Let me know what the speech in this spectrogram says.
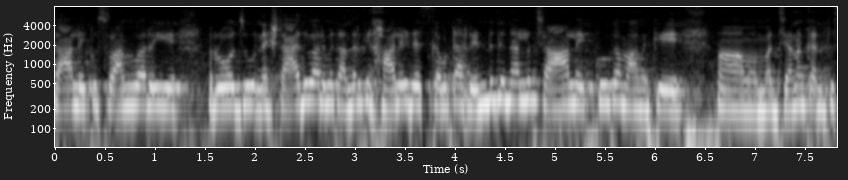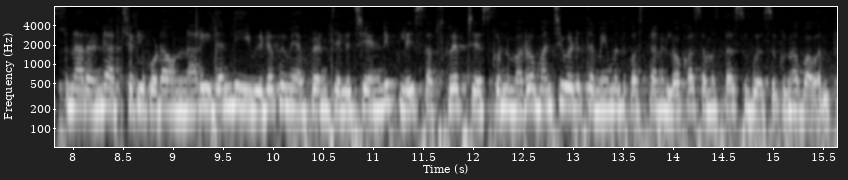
చాలా ఎక్కువ స్వామివారి రోజు నెక్స్ట్ ఆదివారం అయితే అందరికీ హాలిడేస్ కాబట్టి ఆ రెండు దినాల్లో చాలా ఎక్కువగా మనకి జనం కనిపిస్తున్నారండి. అర్చకులు కూడా ఉన్నారు. ఇదండి ఈ వీడియోపై మీ అభిప్రాయం తెలియచేయండి. ప్లీజ్ సబ్స్క్రైబ్ చేసుకోండి. మరో మంచి వీడియోతో మీ ముందుకు వస్తాను. లోకా సంస్థ శుభ సుఖనో భవంతు.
